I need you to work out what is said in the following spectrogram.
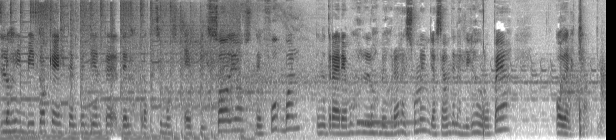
Los invito a que estén pendientes de los próximos episodios de fútbol, donde traeremos los mejores resúmenes, ya sean de las ligas europeas o de las Champions.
